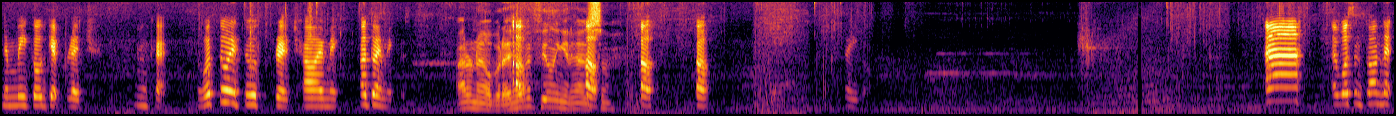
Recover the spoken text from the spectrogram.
Then we go get bridge. Okay. What do I do with bridge? How I make? How do I make this? I don't know, but I have Oh. a feeling it has Oh. some... Oh, oh. There you go. Ah! I wasn't on it.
